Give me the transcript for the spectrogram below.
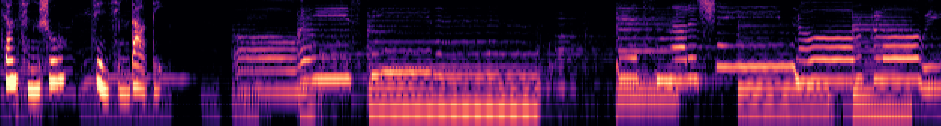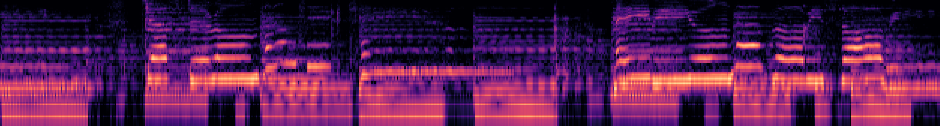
将情书进行到底。just a romantic tale. Maybe you'll never be sorry.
